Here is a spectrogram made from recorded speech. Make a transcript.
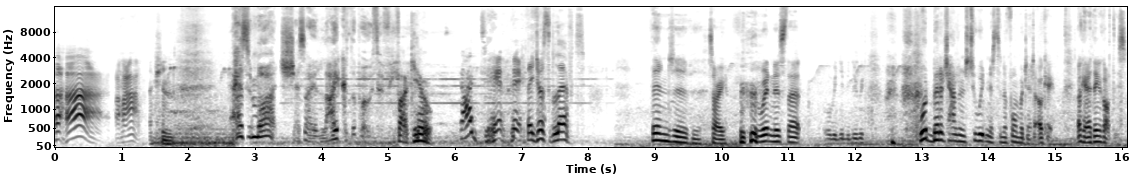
Anyway. Action. Action. As much as I like the both of you. Fuck you. God damn it. They just left. Then, uh, sorry, witness that. What better challenge to witness than a former Jedi? Okay, okay, I think I got this.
